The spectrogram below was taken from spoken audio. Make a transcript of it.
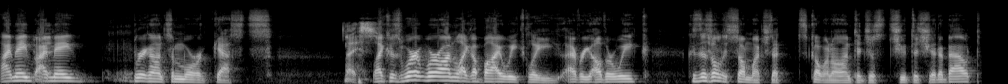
I may, I may bring on some more guests, Nice. like because we're we're on like a bi-weekly every other week, because there's only so much that's going on to just shoot the shit about.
